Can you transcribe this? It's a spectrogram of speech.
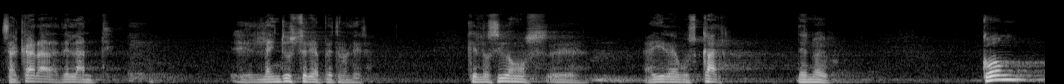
sacar adelante eh, la industria petrolera, que los íbamos a ir a buscar de nuevo, con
